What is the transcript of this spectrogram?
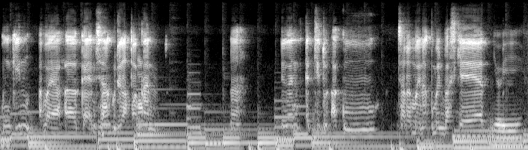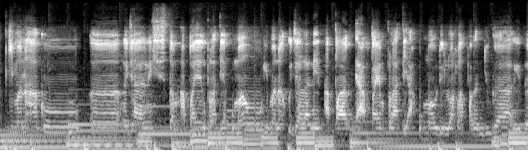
mungkin apa ya? Eh, kayak misalnya aku di lapangan dengan attitude aku cara main aku main basket yoi. gimana aku eh, ngejalanin sistem apa yang pelatih aku mau gimana aku jalanin apa apa yang pelatih aku mau di luar lapangan juga gitu.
